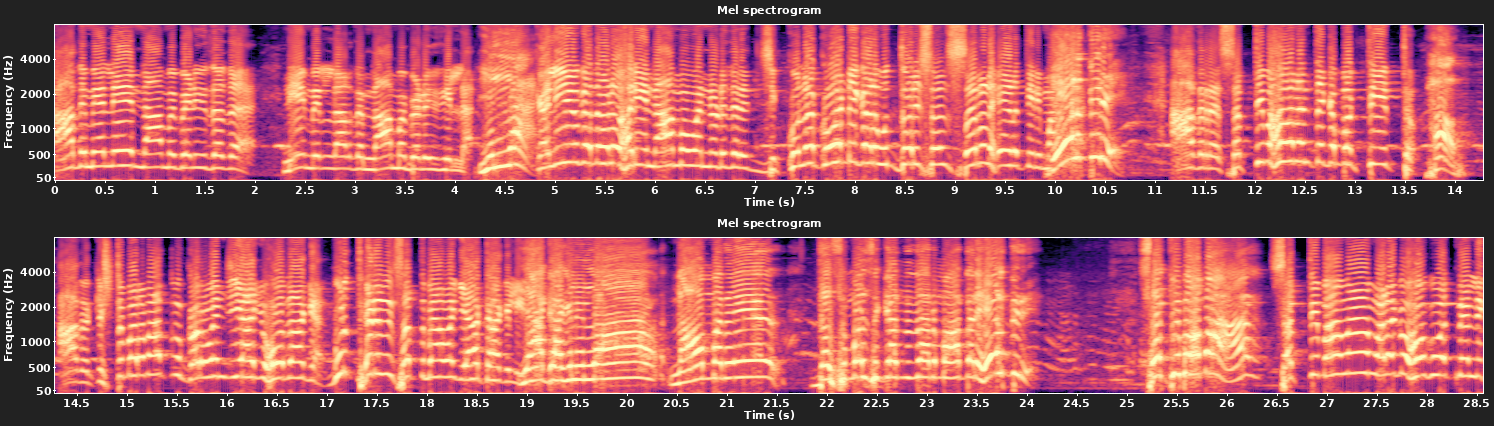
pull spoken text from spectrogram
ಆದ ಮೇಲೆ ನಾಮ ಬೆಳೆಯುವುದದ ನೇಮ ಇರ್ಲಾರ್ದ ನಾಮ ಬೆಳೆಯುವುದಿಲ್ಲ. ಇಲ್ಲ. ಕಲಿಯುಗದಳು ಹರಿ ನಾಮವನ್ನು ನೋಡಿದ್ರೆ ಜಿ- ಕುಲಕೋಟಿಗಳು ಉದ್ಧರಿಸೋ ಸರಳ ಹೇಳ್ತೀರಿ ಹೇಳ್ತೀರಿ. ಆದ್ರೆ ಸತ್ಯಭಾವನಂತಕ ಭಕ್ತಿ ಇತ್ತು. ಆದ್ರೆ ಕೃಷ್ಣ ಪರಮಾತ್ಮ ಕೊರವಂಜಿಯಾಗಿ ಹೋದಾಗ ಗುರ್ತು ಹಿಡಿದು ಸತ್ಯಭಾವ ಯಾಕಾಗಲಿ ಯಾಕಾಗಲಿಲ್ಲ ನಾಮನೇ ದಶಮ ಮಾತಾಡಿ ಹೇಳ್ತೀರಿ. ಸತ್ಯಭಾಮ. ಸತ್ಯಭಾವ ಒಳಗೆ ಹೋಗುವತ್ನಲ್ಲಿ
